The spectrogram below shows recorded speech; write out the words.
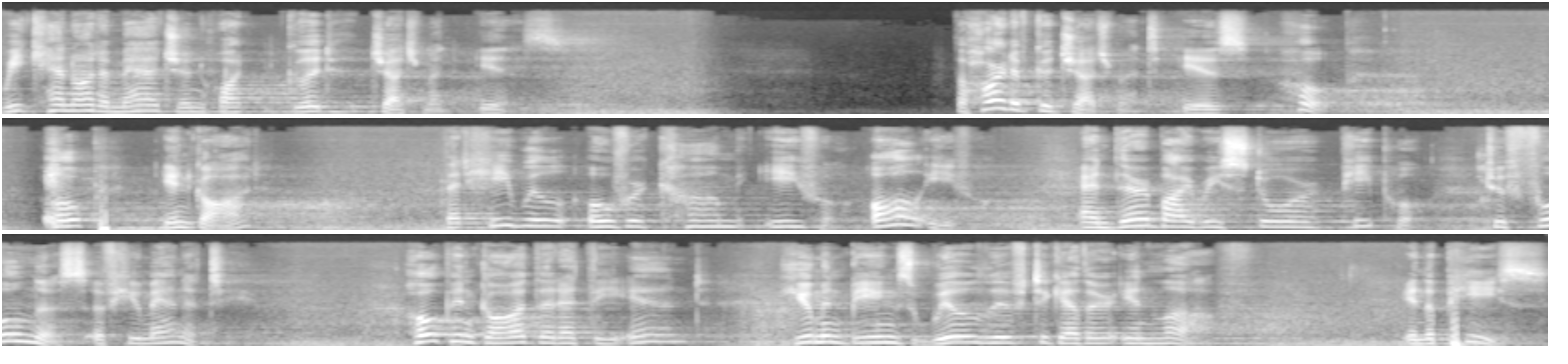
we cannot imagine what good judgment is. The heart of good judgment is hope. Hope in God that He will overcome evil, all evil and thereby restore people to fullness of humanity. Hope in God that at the end, human beings will live together in love, in the peace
